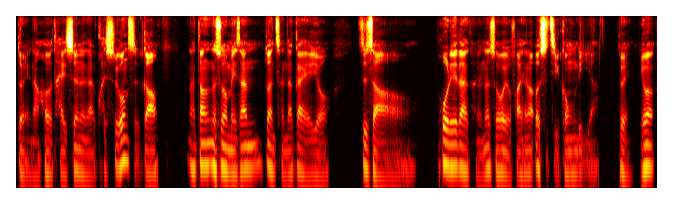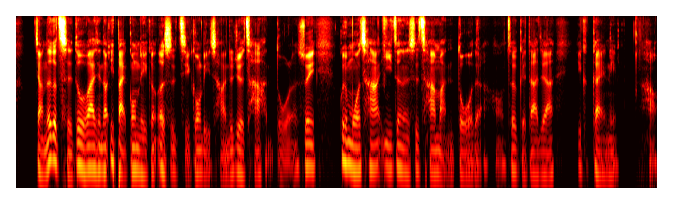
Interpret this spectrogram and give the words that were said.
对，然后抬升了快十公尺高。那当那时候眉山断层大概也有至少破裂带，可能那时候有发现到二十几公里啊。对，因为讲这个尺度，发现到一百公里跟二十几公里差，你就觉得差很多了。所以规模差异真的是差蛮多的哦。这给大家一个概念。好，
